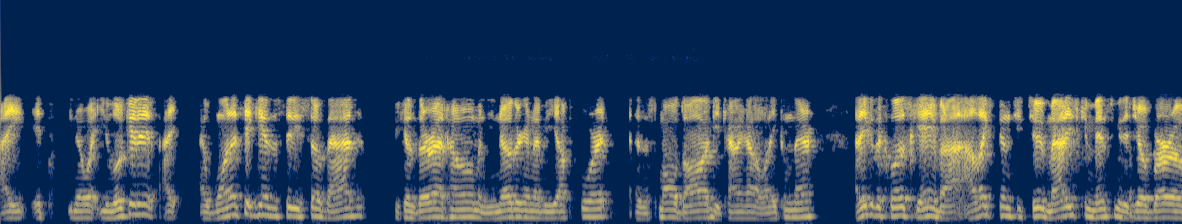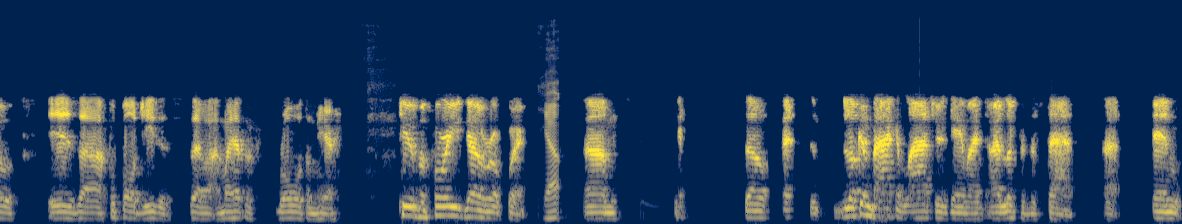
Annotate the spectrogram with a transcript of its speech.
I, it's you know what, you look at it, I, I want to take Kansas City so bad because they're at home and you know they're going to be up for it. As a small dog, you kind of got to like them there. I think it's a close game, but I, I like Cincy too. Maddie's convinced me that Joe Burrow is uh, football Jesus, so I might have to roll with him here. Q, before you go, real quick. Yep. Um, so uh, looking back at last year's game, I, I looked at the stats, uh, and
